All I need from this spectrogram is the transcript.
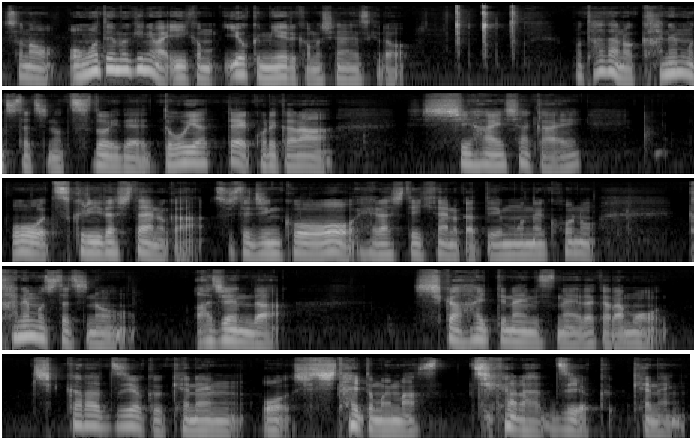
その表向きにはいいかも、よく見えるかもしれないですけど、もうただの金持ちたちの集いでどうやってこれから支配社会を作り出したいのか、そして人口を減らしていきたいのかっていうもうね、この金持ちたちのアジェンダしか入ってないんですね。だからもう力強く懸念をしたいと思います。力強く懸念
